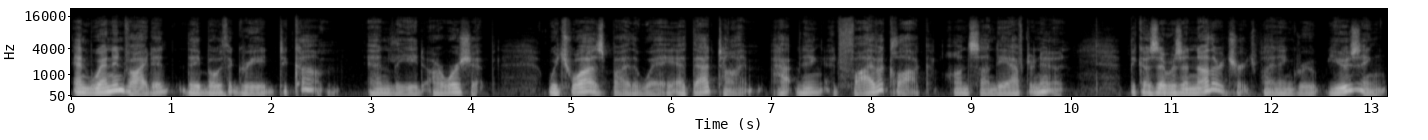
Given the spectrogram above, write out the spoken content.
And when invited, they both agreed to come and lead our worship, which was, by the way, at that time happening at 5 o'clock on Sunday afternoon, because there was another church planting group using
